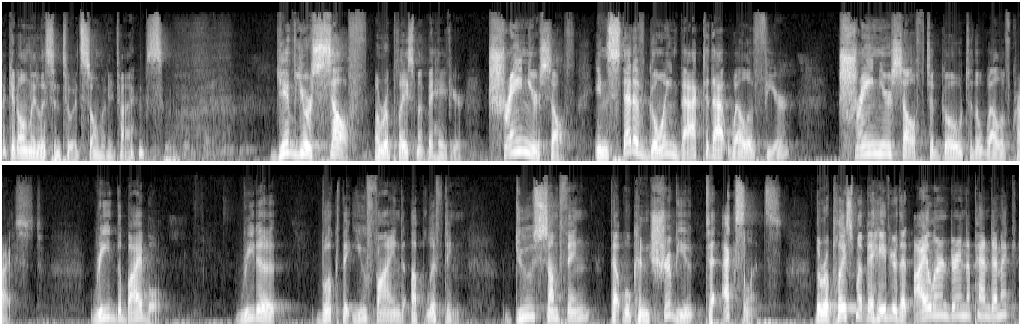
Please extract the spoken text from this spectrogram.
I could only listen to it so many times. Give yourself a replacement behavior. Train yourself. Instead of going back to that well of fear, train yourself to go to the well of Christ. Read the Bible. Read a book that you find uplifting. Do something that will contribute to excellence. The replacement behavior that I learned during the pandemic,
